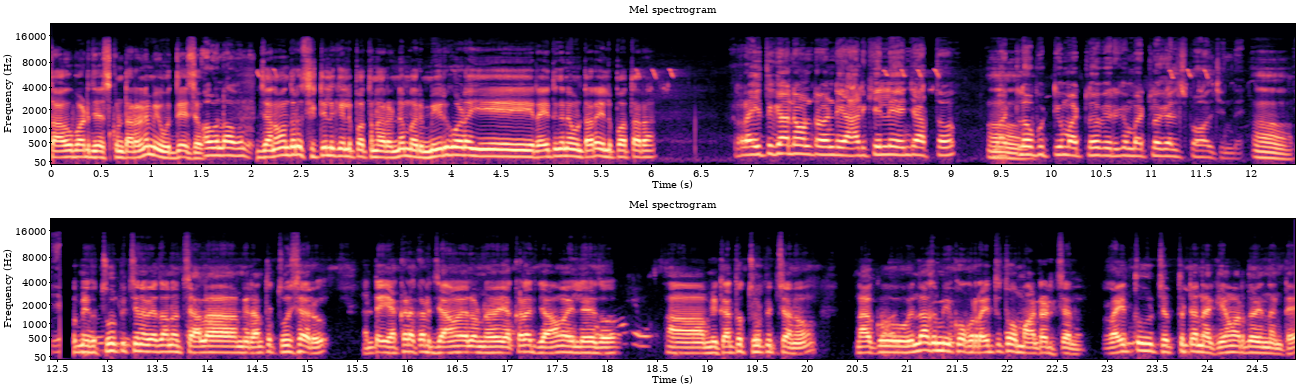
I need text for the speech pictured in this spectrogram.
సాగుబాటు చేసుకుంటారని మీ ఉద్దేశం. అవునవును. జనం అందరూ సిటీలకు వెళ్ళిపోతున్నారండి. మరి మీరు కూడా ఈ రైతుగానే ఉంటారా? వెళ్ళిపోతారా? రైతుగానే ఉంటామండి. ఆడికి వెళ్ళి ఏం చేస్తాం? మట్టిలో పుట్టి మట్టిలో పెరిగి మట్టిలో కలిసిపోవాల్సిందే. మీకు చూపించిన విధానం చాలా మీరంతా చూశారు. అంటే ఎక్కడెక్కడ జామాయిలు ఉన్నాయో ఎక్కడ జామాయి లేదో మీకంతా చూపించాను. నాకు ఇందాక మీకు ఒక రైతుతో మాట్లాడిచాను రైతు చెప్తుంటే నాకు ఏం అర్థమైందంటే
